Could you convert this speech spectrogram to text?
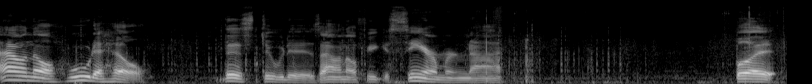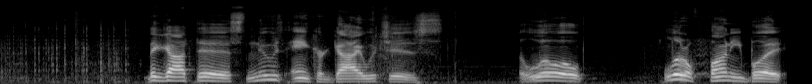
I don't know who the hell this dude is. I don't know if you can see him or not. But they got this news anchor guy, which is a little, little funny, but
